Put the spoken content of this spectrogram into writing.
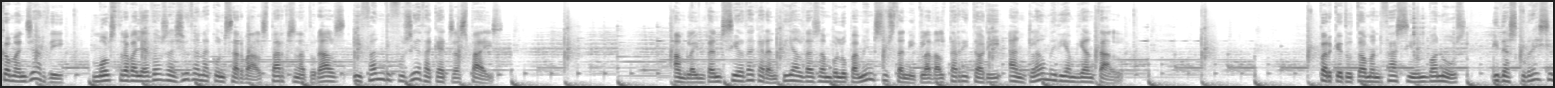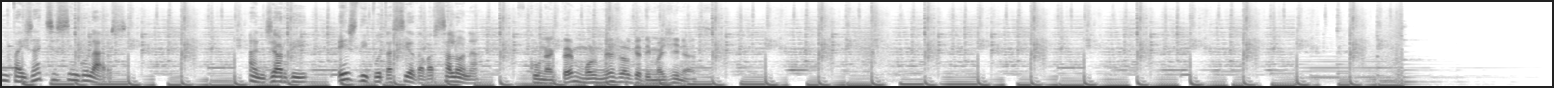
Com en Jordi, molts treballadors ajuden a conservar els parcs naturals i fan difusió d'aquests espais, amb la intenció de garantir el desenvolupament sostenible del territori en clau mediambiental. Perquè tothom en faci un bon ús i descobreixin paisatges singulars. En Jordi és Diputació de Barcelona. Connectem molt més del que t'imagines.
